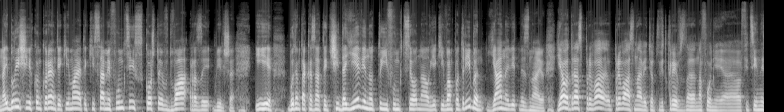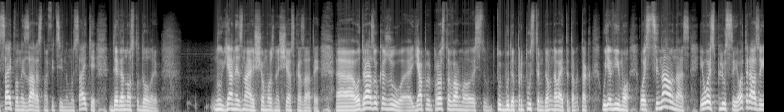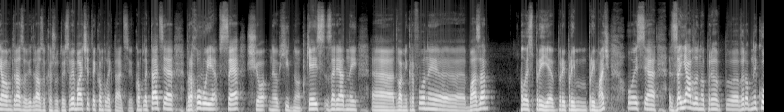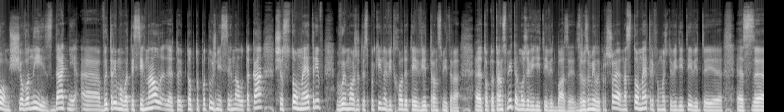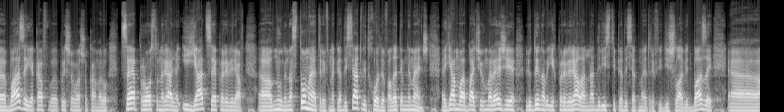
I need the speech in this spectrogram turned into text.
найближчий їх конкурент, який має такі самі функції, коштує в два рази більше. І будемо так казати, чи дає він той функціонал, який вам потрібен, я навіть не знаю. Я одразу при вас, при вас навіть от відкрив на фоні е, офіційний сайт. Вони зараз на офіційному сайті 90 доларів. Ну, я не знаю, що можна ще сказати. Е, одразу кажу, е, я просто вам ось тут буде, припустимо, давайте та- так уявімо, ось ціна у нас і ось плюси. От разу я вам одразу відразу кажу. Тобто ви бачите комплектацію. Комплектація враховує все, що необхідно. Кейс зарядний, е, два мікрофони, е, база. Ось при, при, при, приймач. Ось е, заявлено при, виробником, що вони здатні е, витримувати сигнал, е, тобто потужність сигналу така, що 100 метрів ви можете спокійно відходити від трансмітера. Е, тобто трансмітер може відійти від бази. Зрозуміли про що я? На 100 метрів ви можете відійти від е, е, з е, бази, яка пише вашу камеру. Це просто нереально. І я це перевіряв. Е, ну не на 100 метрів, на 50 відходив, але тим не менш. Е, Я бачив в мережі, людина їх перевіряла на 250 метрів, відійшла від бази, е,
